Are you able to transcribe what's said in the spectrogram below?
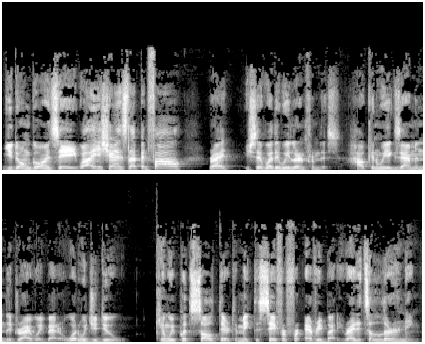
you don't go and say, well, you shouldn't slip and fall, right? You say, what did we learn from this? How can we examine the driveway better? What would you do? Can we put salt there to make this safer for everybody, right? It's a learning.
